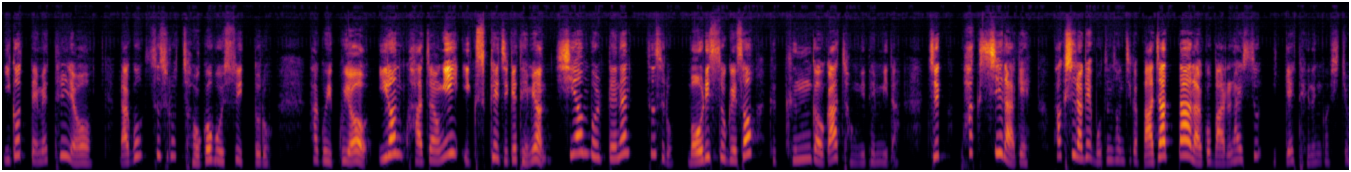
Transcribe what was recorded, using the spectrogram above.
이것 때문에 틀려. 라고 스스로 적어 볼 수 있도록 하고 있고요. 이런 과정이 익숙해지게 되면 시험 볼 때는 스스로 머릿속에서 그 근거가 정리됩니다. 즉, 확실하게, 확실하게 모든 선지가 맞았다라고 말을 할 수 있게 되는 것이죠.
